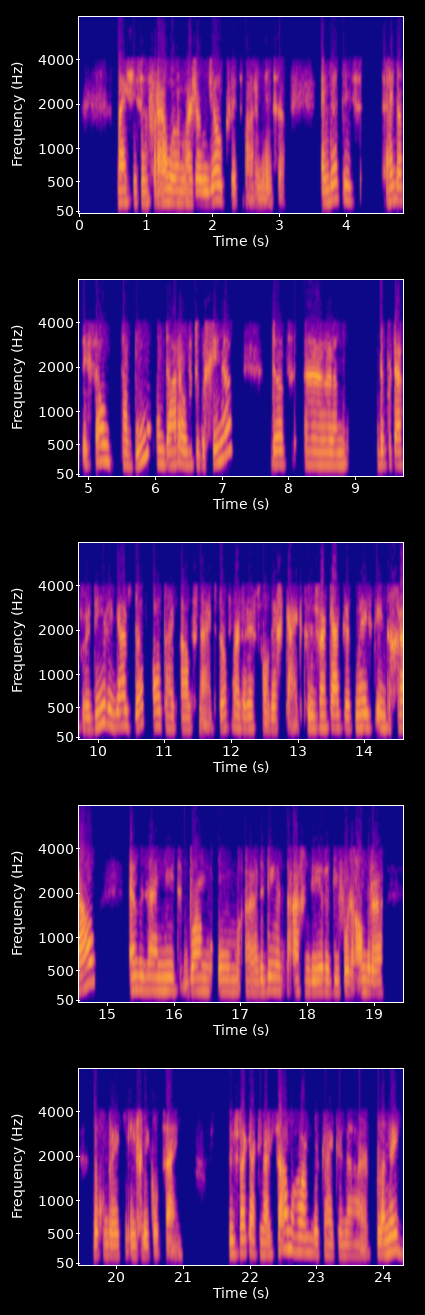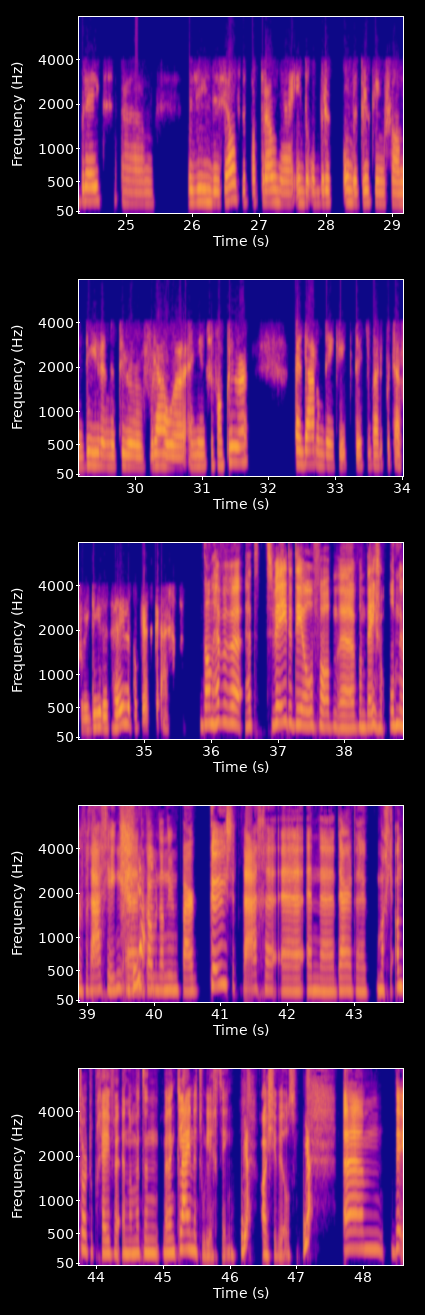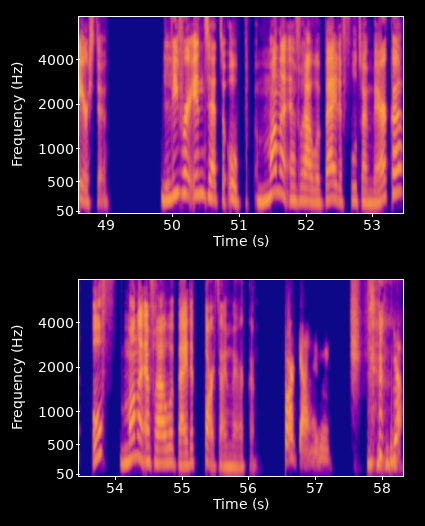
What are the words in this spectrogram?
meisjes en vrouwen, maar sowieso kwetsbare mensen. En dat is hè, dat is zo'n taboe om daarover te beginnen, dat uh, de Partij voor de Dieren juist dat altijd aansnijdt. Dat waar de rest van wegkijkt. Dus wij kijken het meest integraal en we zijn niet bang om uh, de dingen te agenderen die voor de anderen nog een beetje ingewikkeld zijn. Dus wij kijken naar de samenhang, we kijken naar planeetbreed. Um, we zien dezelfde patronen in de onderdrukking van dieren, natuur, vrouwen en mensen van kleur. En daarom denk ik dat je bij de Partij voor de Dieren het hele pakket krijgt. Dan hebben we het tweede deel van, uh, van deze ondervraging. Uh, ja. Er komen dan nu een paar keuzevragen. Uh, en daar de, mag je antwoord op geven. En dan met een, met een kleine toelichting, ja. als je wilt. Ja. Um, de eerste. Liever inzetten op mannen en vrouwen beide fulltime werken. Of mannen en vrouwen beide parttime werken. Parttime. ja.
